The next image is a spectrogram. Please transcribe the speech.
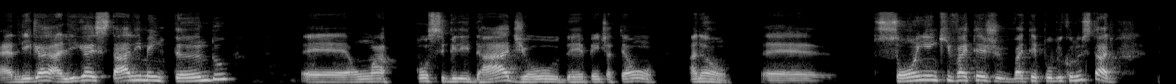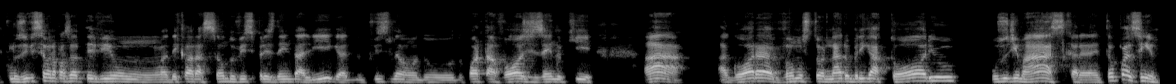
A liga, a liga está alimentando é, uma possibilidade ou de repente até um, ah não, é, sonhem que vai ter vai ter público no estádio. Inclusive semana passada teve um, uma declaração do vice-presidente da liga, do não, do, do porta-voz dizendo que ah agora vamos tornar obrigatório uso de máscara. Então, assim,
